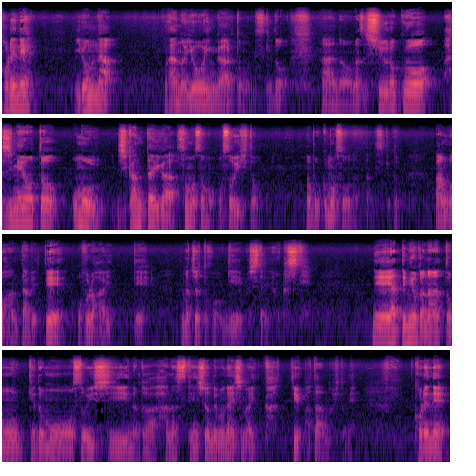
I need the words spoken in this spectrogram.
これねいろんなあの要因があると思うんですけどあのまず収録を始めようと思う時間帯がそもそも遅い人、まあ、僕もそうだったんですけど晩ご飯食べてお風呂入って、まあ、ちょっとこうゲームしたりなんかして。でやってみようかなと思うけどもう遅いしなんか話すテンションでもないしまあいっかっていうパターンの人ね。これね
